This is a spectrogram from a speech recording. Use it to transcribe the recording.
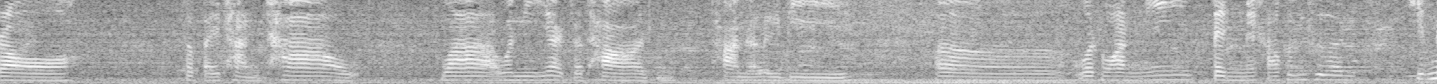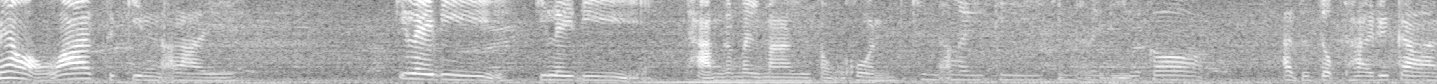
รอจะไปทานข้าว ว่าวันนี้อยากจะทานทานอะไรดีเอ่อวันวันนี่เป็นไหมคะเพื่อนๆ คิดไม่ออกว่าจะกินอะไร กินอะไรดี กินอะไรดี ถามกันไปมาอยู่สองคน กินอะไรดี กินอะไรดีแล้วก็อาจจะจบท้ายด้วยการ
